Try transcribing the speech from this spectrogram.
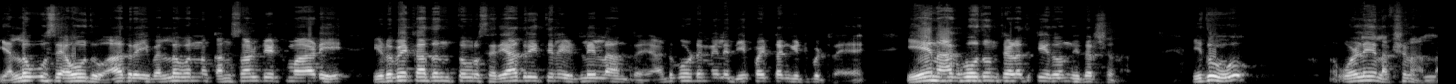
ಎಲ್ಲವೂ ಸೇ, ಹೌದು, ಆದ್ರೆ ಇವೆಲ್ಲವನ್ನು ಕನ್ಸಾಲ್ಟೇಟ್ ಮಾಡಿ ಇಡಬೇಕಾದಂತವ್ರು ಸರಿಯಾದ ರೀತಿಯಲ್ಲಿ ಇಡ್ಲಿಲ್ಲ ಅಂದ್ರೆ ಅಡ್ಗೋಡೆ ಮೇಲೆ ದೀಪ ಇಟ್ಟಂಗೆ ಇಟ್ಬಿಟ್ರೆ ಏನಾಗ್ಬೋದು ಅಂತ ಹೇಳೋದಕ್ಕೆ ಇದೊಂದು ನಿದರ್ಶನ. ಇದು ಒಳ್ಳೆಯ ಲಕ್ಷಣ ಅಲ್ಲ.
